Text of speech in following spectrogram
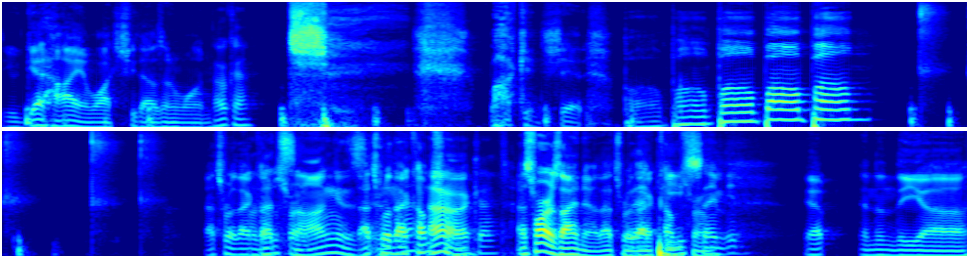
Dude, get high and watch 2001. Okay. Fucking shit. Bum bum bum bum bum. That's where that Oh, comes that from. song is. That's where that comes oh, from. okay. As far as I know, that's where that, comes piece from. I made. Yep. And then the uh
